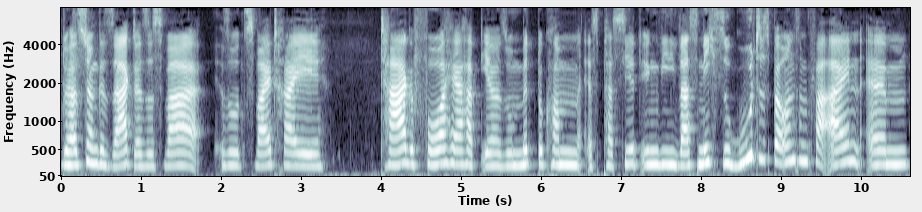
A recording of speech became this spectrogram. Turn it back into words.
Du hast schon gesagt, also es war so zwei, drei Tage vorher habt ihr so mitbekommen, es passiert irgendwie was nicht so Gutes bei uns im Verein. Ähm,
